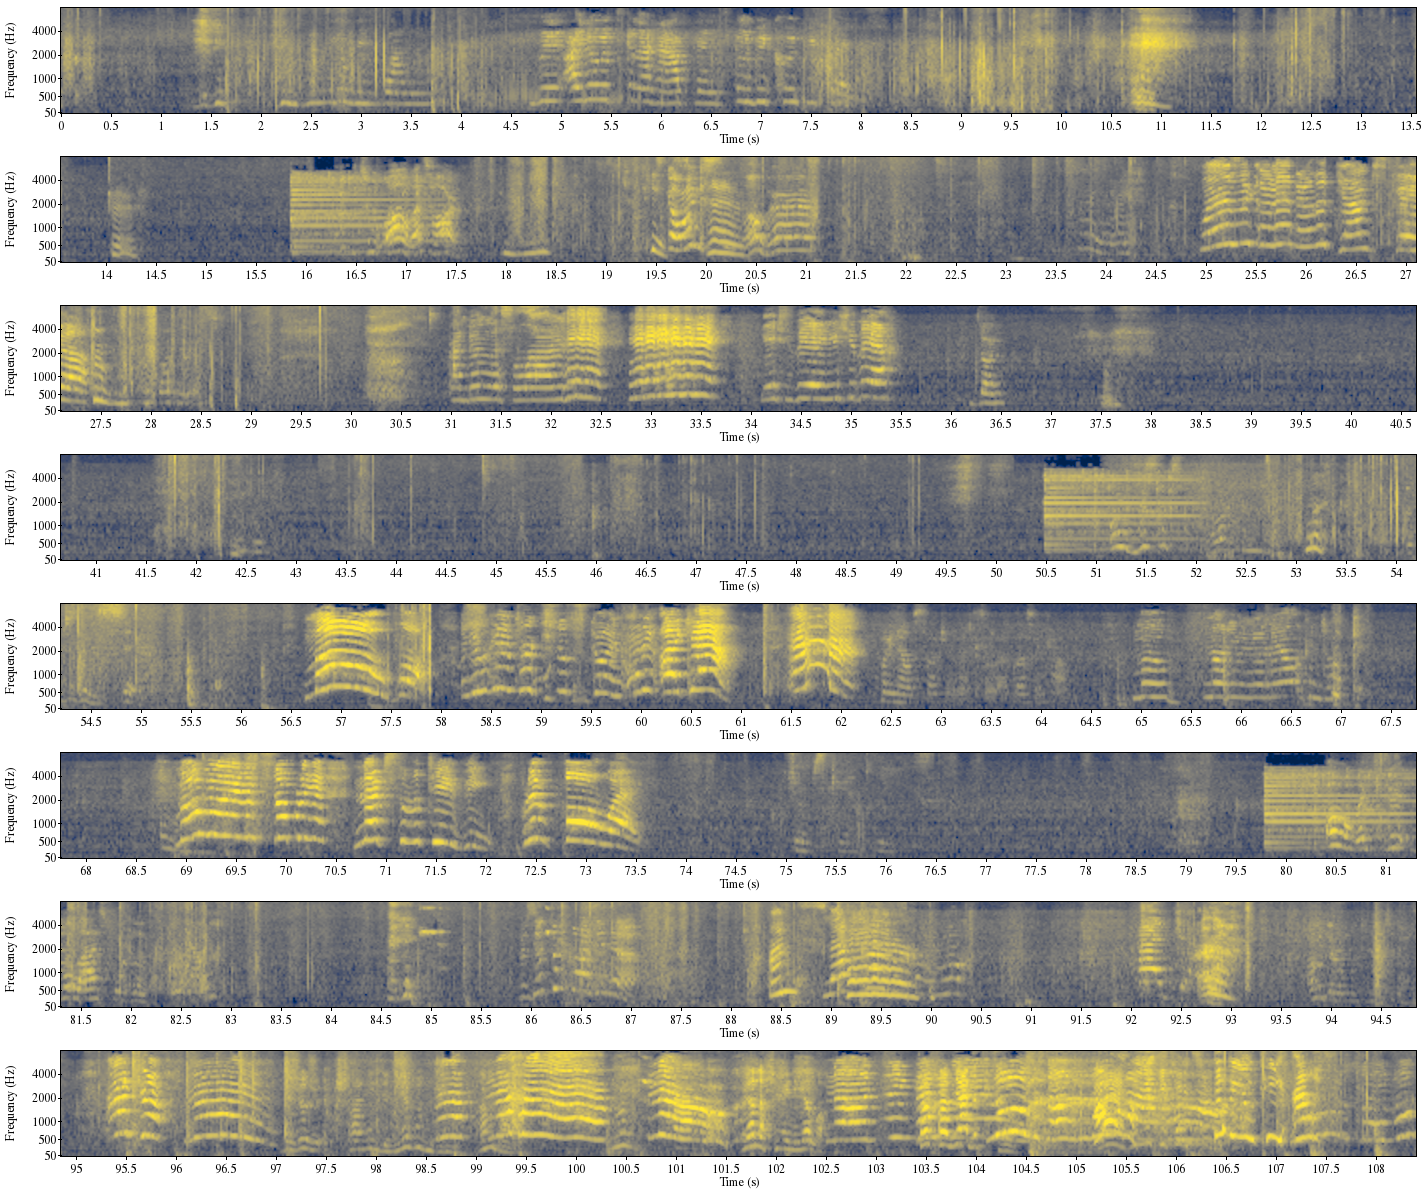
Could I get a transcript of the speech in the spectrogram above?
Look. It'll be funny. Wait, I know what's gonna happen. It's gonna be creepy face. Two, oh, that's hard. Mm-hmm. He's It's going slower. When is it gonna do the jump scare? Look. I'm just gonna sit. Move! And you can't touch the screen. Only I can. Ah! My nail's touching it, so that doesn't count. Move. Not even your nail can touch. it. Move it and stop putting it next to the TV. Put it far away. Jump scare, please. Oh, it's the, the last one. I'm scared. يلا شميني يلا. No, تخرج No,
